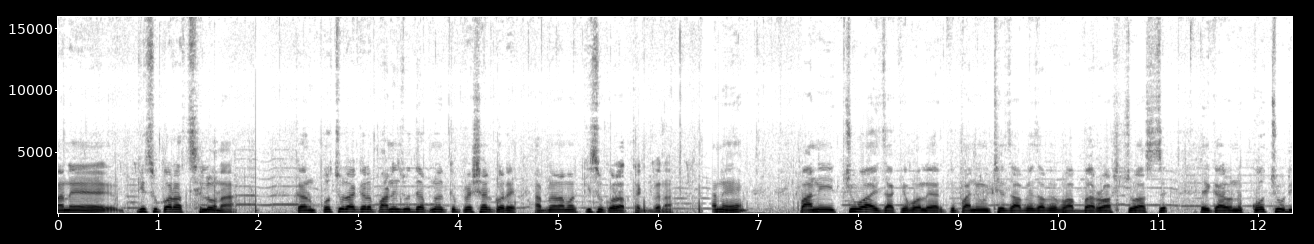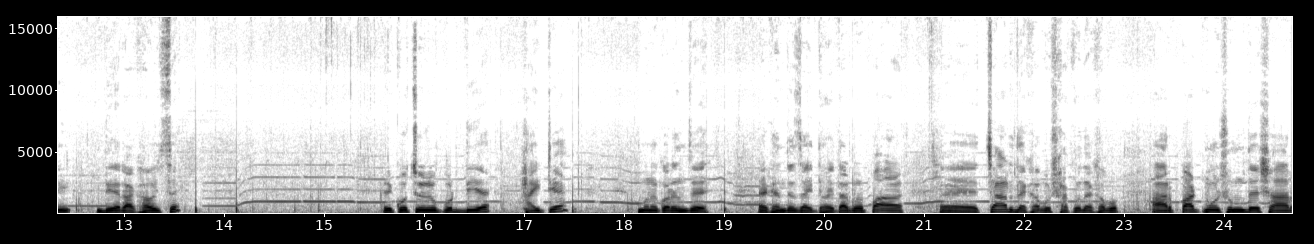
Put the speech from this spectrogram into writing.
মানে কিছু করার ছিল না। কারণ প্রচুর আকারে পানি যদি আপনাকে প্রেশার করে, আপনার আমার কিছু করার থাকবে না। মানে পানি চুয়ায় যাকে বলে আর কি, পানি উঠে যাবে যাবে ভাব বা রস চুয়া আসছে এই কারণে কচুরি দিয়ে রাখা হয়েছে। এই কচুর উপর দিয়ে হাইটে মনে করেন যে এখান থেকে যাইতে হয়। তারপর পা চার দেখাবো শাকো দেখাবো। আর পাট মৌসুম দেশ আর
